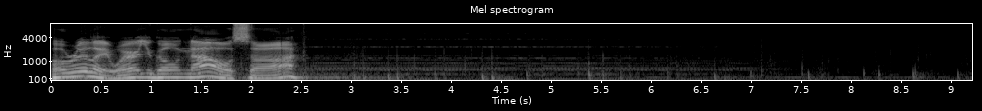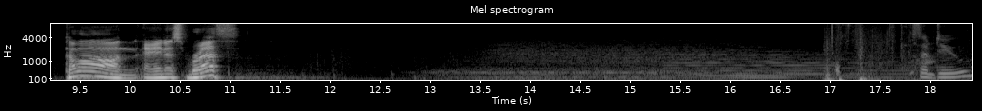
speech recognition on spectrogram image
Oh really? Where are you going now, sir? Come on, anus breath. Subdue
